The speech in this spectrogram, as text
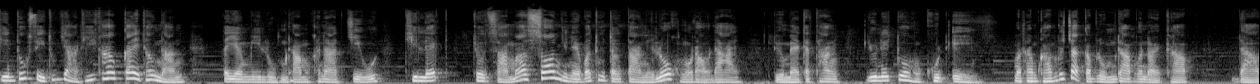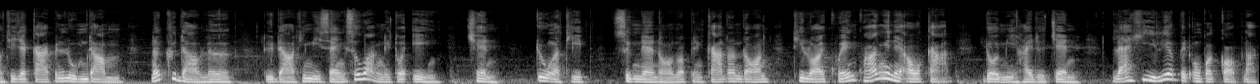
กินทุกสิ่งทุกอย่างที่เข้าใกล้เท่านั้น แต่ยังมีหลุมดำขนาดจิ๋วที่เล็ก จนสามารถซ่อนอยู่ในวัตถุต่างๆ ในโลกของเราได้ หรือแม้กระทั่งอยู่ในตัวของคุณเอง มาทำความรู้จักกับหลุมดำกันหน่อยครับ ดาวที่จะกลายเป็นหลุมดำนั่นคือดาวฤกษ์หรือดาวที่มีแสงสว่างในตัวเอง เช่น ดวงอาทิตย์ ซึ่งแน่นอนว่าเป็นก๊าซร้อนๆที่ลอยเคว้งคว้างอยู่ในอวกาศ โดยมีไฮโดรเจน และฮีเลียมเป็นองค์ประกอบหลัก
